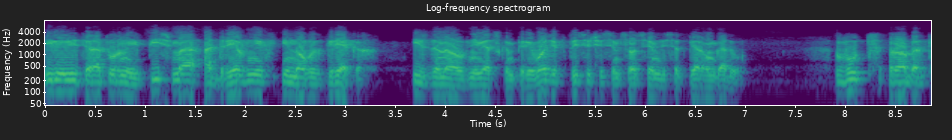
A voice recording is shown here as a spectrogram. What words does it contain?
или «Литературные письма о древних и новых греках», изданного в немецком переводе в 1771 году. Вуд Роберт,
